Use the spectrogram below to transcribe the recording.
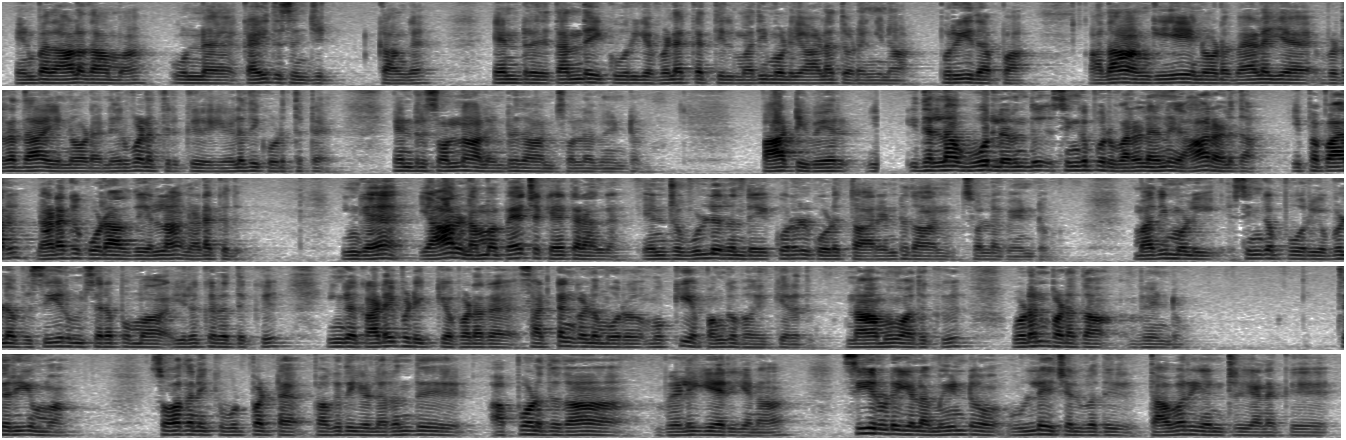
என்பதால தாமா உன்னை கைது செஞ்சிருக்காங்க என்று தந்தை கூறிய விளக்கத்தில் மதிமொழி ஆளத் தொடங்கினாள் புரியுதப்பா. அதான் அங்கேயே என்னோட வேலையை விடுறதா என்னோட நிறுவனத்திற்கு எழுதி கொடுத்துட்டேன் என்று சொன்னால் என்று தான் சொல்ல வேண்டும். பாட்டி வேர் இதெல்லாம் ஊர்ல இருந்து சிங்கப்பூர் வரலன்னு யார் அழுதா? இப்ப பாரு நடக்கக்கூடாதது எல்லாம் நடக்குது. இங்க யார் நம்ம பேச்ச கேட்குறாங்க என்று உள்ளிருந்தே குரல் கொடுத்தார் என்று தான் சொல்ல வேண்டும். மதிமொழி சிங்கப்பூர் எவ்வளவு சீரும் சிறப்புமா இருக்கிறதுக்கு இங்க கடைபிடிக்கப்படுற சட்டங்களும் ஒரு முக்கிய பங்கு வகிக்கிறது. நாமும் அதுக்கு உடன்படத்தான் வேண்டும். தெரியுமா? சோதனைக்கு உட்பட்ட பகுதியிலிருந்து அப்பொழுதுதான் வெளியேறியனா? சீருடைகளை மீண்டும் உள்ளே செல்வது தவறு என்று எனக்கு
